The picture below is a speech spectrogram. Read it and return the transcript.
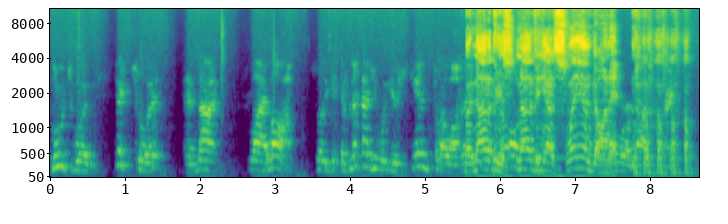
boots would stick to it and not slide off. So you can imagine when your skin fell on it. But not if you not if you got slammed on it. it, right?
